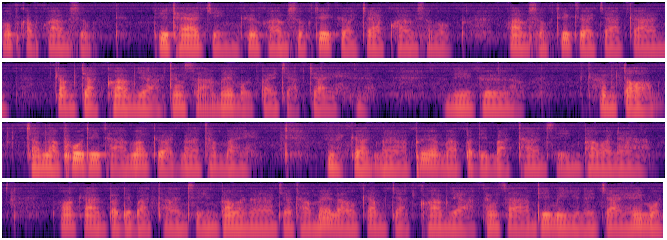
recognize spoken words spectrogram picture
พบกับความสุข ที่แท้จริงคือความสุขที่เกิดจากความสงบ ความสุขที่เกิดจากการกำจัดความอยากทั้งสามให้หมดไปจากใจ นี่คือคำตอบสำหรับผู้ที่ถามว่าเกิดมาทำไม เกิดมาเพื่อมาปฏิบัติทานศีลภาวนา เพราะการปฏิบัติทานศีลภาวนาจะทำให้เรากำจัดความอยากทั้งสามที่มีอยู่ในใจให้หมด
